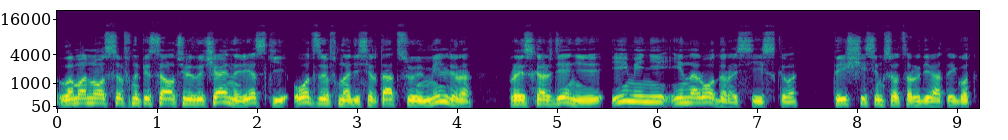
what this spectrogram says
Ломоносов написал чрезвычайно резкий отзыв на диссертацию Миллера «Происхождение имени и народа российского», 1749 год,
